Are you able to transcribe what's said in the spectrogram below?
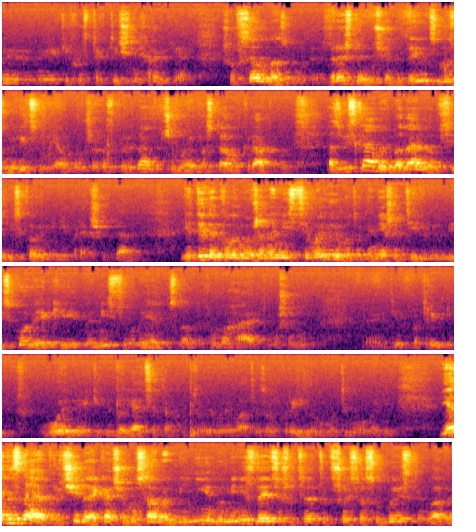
не якихось тактичних ракет, що все у нас буде. Зрештою нічого не дають. Ну, з міліцією я вам вже розповідав, чому я поставив крапку. А з військами банально всі військові мені брешуть. Да? Єдине, коли ми вже на місці воюємо, то, звісно, ті військові, які на місці, вони якось нам допомагають, тому що ну, е, їм потрібні воїни, які не бояться там готові воювати за Україну, мотивовані. Я не знаю причина, яка чому саме мені. Ну мені здається, що це тут щось особисте, влада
